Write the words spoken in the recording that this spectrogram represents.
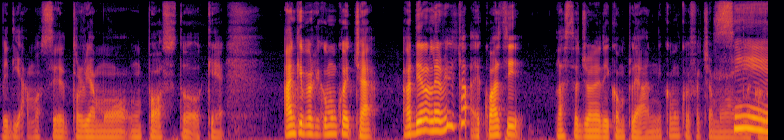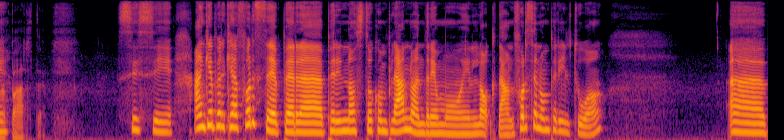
vediamo se troviamo un posto che... Anche perché comunque, cioè, a dire la verità, è quasi la stagione dei compleanni. Comunque facciamo Sì. una cosa a parte. Sì, sì, anche perché forse per, per il nostro compleanno andremo in lockdown, forse non per il tuo, eh,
